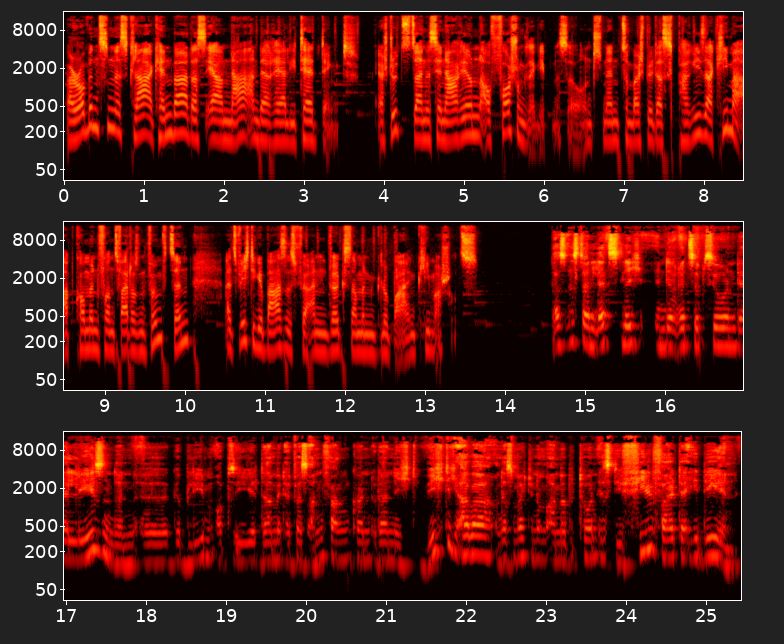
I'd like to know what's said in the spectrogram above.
Bei Robinson ist klar erkennbar, dass er nah an der Realität denkt. Er stützt seine Szenarien auf Forschungsergebnisse und nennt zum Beispiel das Pariser Klimaabkommen von 2015 als wichtige Basis für einen wirksamen globalen Klimaschutz. Das ist dann letztlich in der Rezeption der Lesenden äh, geblieben, ob sie damit etwas anfangen können oder nicht. Wichtig aber, und das möchte ich noch einmal betonen, ist die Vielfalt der Ideen,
